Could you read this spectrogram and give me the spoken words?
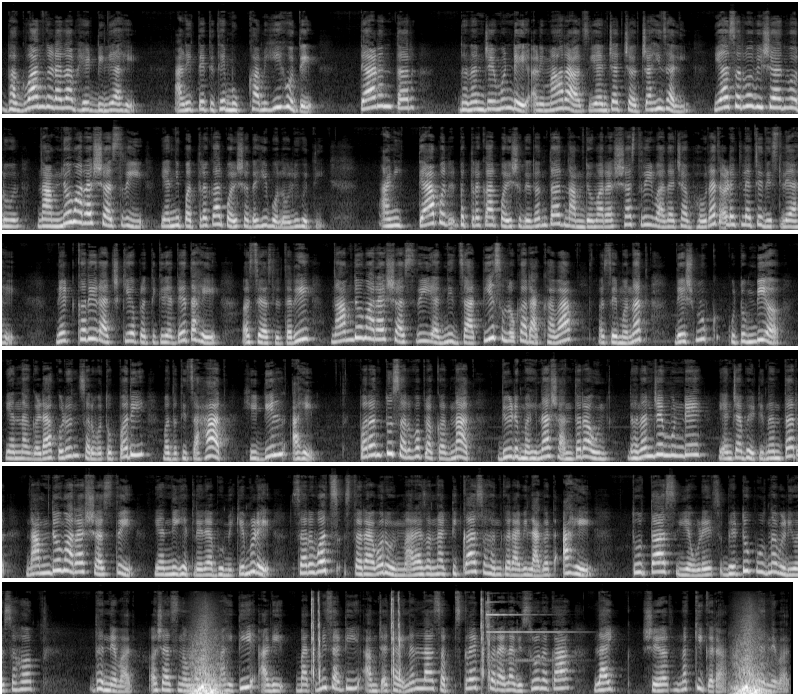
भगवानगडाला भेट दिली आहे. आणि ते तिथे मुक्कामीही होते. त्यानंतर धनंजय मुंडे आणि महाराज यांच्यात चर्चाही झाली. या सर्व विषयांवरून नामदेव महाराज शास्त्री यांनी पत्रकार परिषदही बोलवली होती. आणि त्या पत्रकार परिषदेनंतर नामदेव महाराज शास्त्री वादाच्या भवरात अडकल्याचे दिसले आहे. नेटकरी राजकीय प्रतिक्रिया देत आहे असे असले तरी नामदेव महाराज शास्त्री यांनी जातीय सलोखा राखावा असे म्हणत देशमुख कुटुंबीय यांना गडाकडून सर्वतोपरी मदतीचा हात ही डील आहे. परंतु सर्व प्रकरणात दीड महिना शांत राहून धनंजय मुंडे यांच्या भेटीनंतर नामदेव महाराज शास्त्री यांनी घेतलेल्या भूमिकेमुळे सर्वच स्तरावरून महाराजांना टीका सहन करावी लागत आहे. तुर्तास एवढेच. भेटू पूर्ण व्हिडिओसह. धन्यवाद. अशाच नवनवीन माहिती आणि बातमीसाठी आमच्या चॅनलला सबस्क्राईब करायला विसरू नका. लाईक शेअर नक्की करा. धन्यवाद.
